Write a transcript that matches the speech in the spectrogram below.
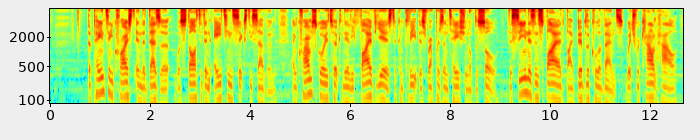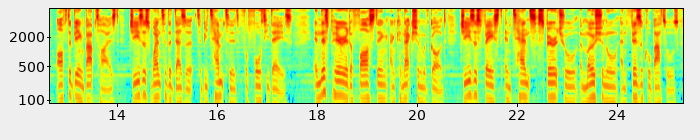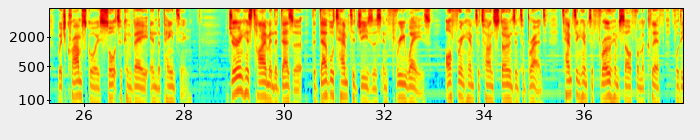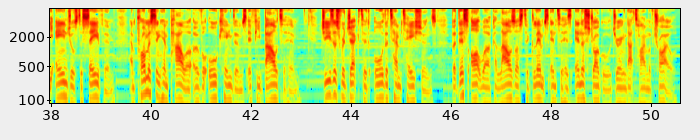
The painting Christ in the Desert was started in 1867 and Kramskoi took nearly five years to complete this representation of the soul. The scene is inspired by biblical events which recount how, after being baptized, Jesus went to the desert to be tempted for 40 days. In this period of fasting and connection with God, Jesus faced intense spiritual, emotional, and physical battles which Kramskoi sought to convey in the painting. During his time in the desert, the devil tempted Jesus in three ways, offering him to turn stones into bread, tempting him to throw himself from a cliff for the angels to save him, and promising him power over all kingdoms if he bowed to him. Jesus rejected all the temptations, but this artwork allows us to glimpse into his inner struggle during that time of trial.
